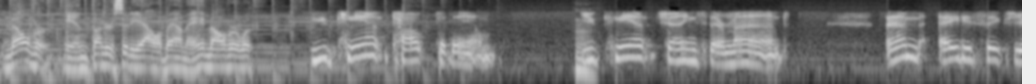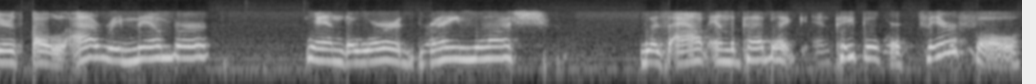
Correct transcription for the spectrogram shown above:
Melver in Thunder City, Alabama. Hey, Melver, what? You can't talk to them. You can't change their mind. I'm 86 years old. I remember when the word brainwash was out in the public and people were fearful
